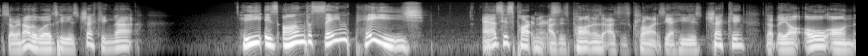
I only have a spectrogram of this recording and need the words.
So, in other words, he is checking that He is on the same page as his partners. as his partners, as his clients. Yeah, he is checking that they are all on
